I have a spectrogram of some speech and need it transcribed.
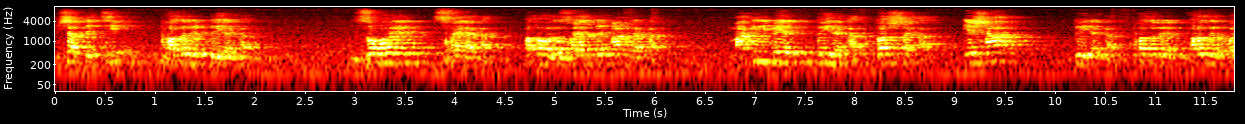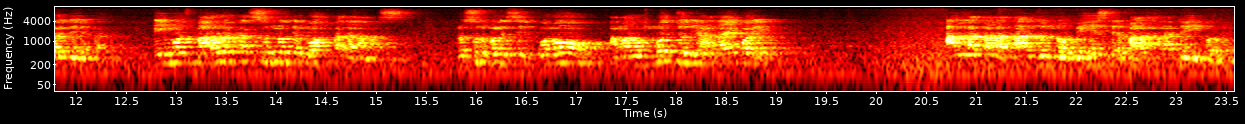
হিসাব দিচ্ছি, ফজরের দুই রাকাত, জোহরের ছয় রাকাত কত হলো ছয় দুই আট রাকাত, মাগরিবের দুই রাকাত, দশ রাকাত এশা দুই রাকাত, ফজরের ফরজের পরে দুই রাকাত। এই মোট বারো রাকাত সুন্নতে মুআক্কাদা নামাজ। রসুল বলেছেন, কোন আমার উম্মত যদি আদায় করে আল্লাহ তাআলা তার জন্য বেহেশতের বারাখানা তৈরি করবেন।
